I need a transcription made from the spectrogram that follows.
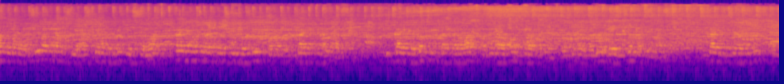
タンド前は中盤男子足利の決勝は1回目の跳躍を終了しこの後2回目になります1回目トップに立ったのは長谷川本スラムで 6m01 を勝ちます。2回目の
